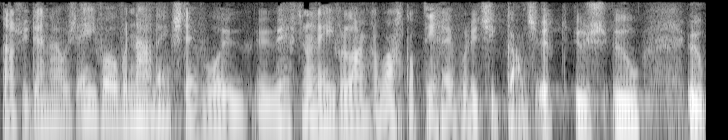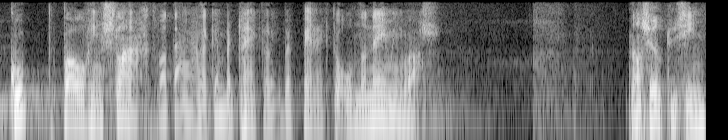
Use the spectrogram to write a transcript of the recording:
als u daar nou eens even over nadenkt. Stel voor, u, u heeft een leven lang gewacht op die revolutiekans. Het, uw, uw, uw koeppoging slaagt, wat eigenlijk een betrekkelijk beperkte onderneming was. Dan zult u zien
